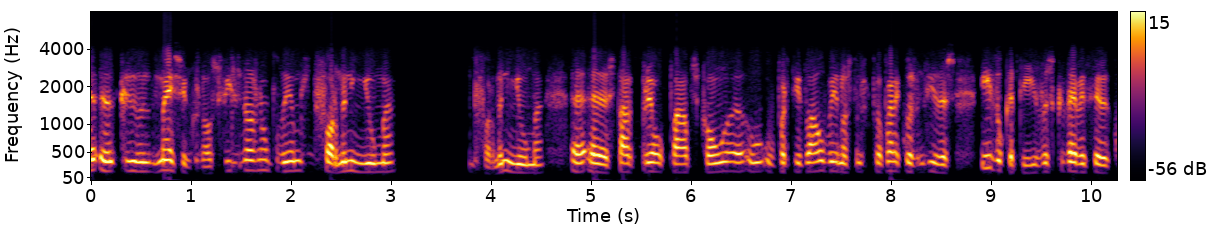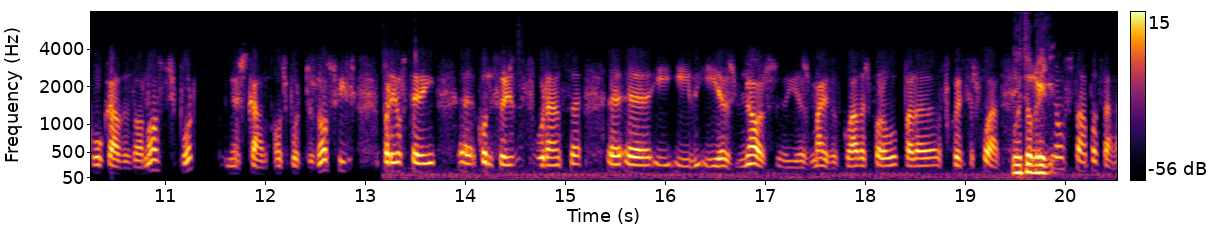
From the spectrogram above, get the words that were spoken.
uh, que mexem com os nossos filhos, nós não podemos, de forma nenhuma, de forma nenhuma, estar preocupados com o partido A ou B. Nós temos que preocupar com as medidas educativas que devem ser colocadas ao nosso dispor, neste caso ao desporto dos nossos filhos, para eles terem uh, condições de segurança uh, uh, e, e, as melhores e as mais adequadas para, para a frequência escolar. Muito obrigado. não se está a passar.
